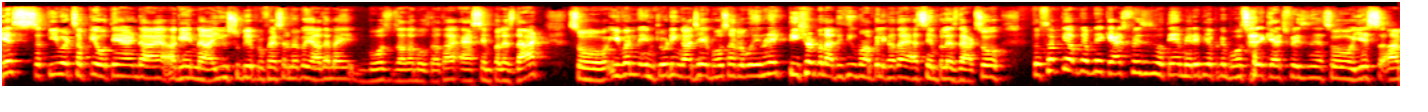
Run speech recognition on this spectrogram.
यस कीवर्ड सबके होते हैं and again I used to be professor मेरे को याद है, मैं बहुत ज़्यादा बोलता था as simple as that so even including Ajay, बहुत सारे लोगों इन्होंने एक टी शर्ट बना दी थी, वहाँ पे लिखा था as simple as that so तो सबके अपने अपने कैच फ्रेजेस होते हैं, मेरे भी अपने बहुत सारे कैच फ्रेजेस हैं. So yes I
